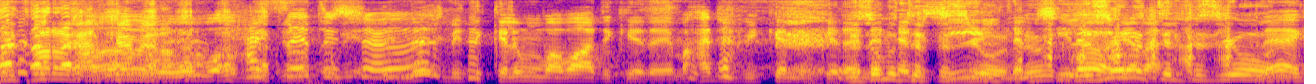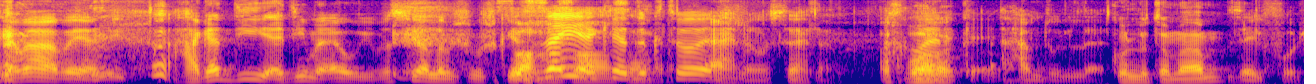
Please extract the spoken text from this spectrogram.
بيتفرج على الكاميرا حسيت الشعور؟ الناس بيتكلموا مع بعض كده ما حدش بيتكلم كده لزوم التلفزيون، لزوم جماعة. التلفزيون. لا يا جماعة يعني الحاجات دي قديمة قوي بس يلا مش مشكلة. ازيك يا. دكتور أهلا وسهلا أخبارك إيه؟ الحمد لله كله تمام زي الفل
